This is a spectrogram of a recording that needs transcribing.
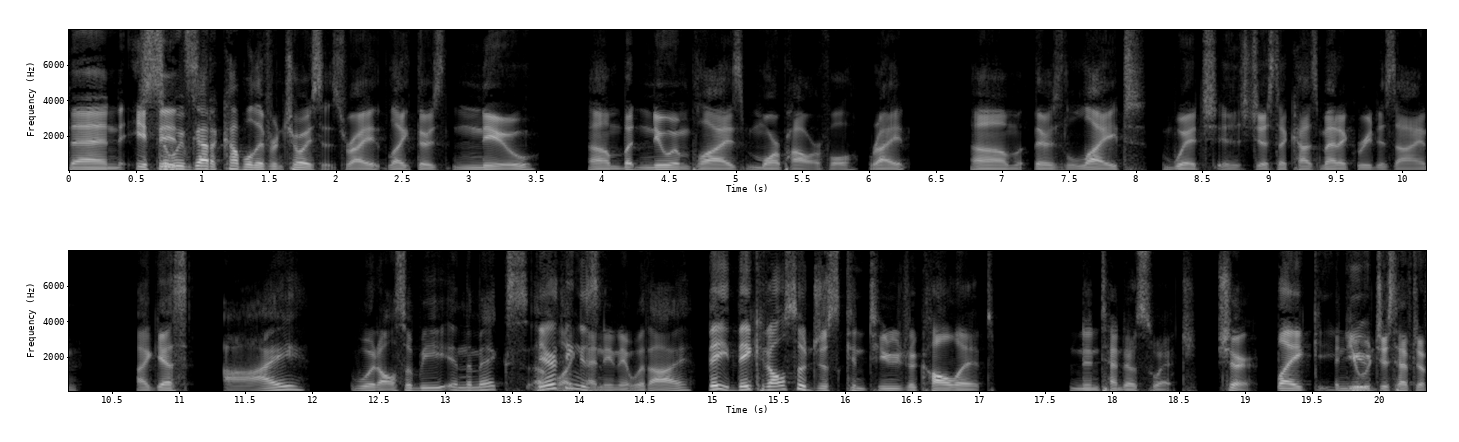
then if so we've got a couple different choices, right? Like there's new, um, but new implies more powerful, right? Um, there's light, which is just a cosmetic redesign. I guess I would also be in the mix. Of, The other like, thing is- ending it with I. they they could also just continue to call it Nintendo Switch. Sure, Like, and you, would just have to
